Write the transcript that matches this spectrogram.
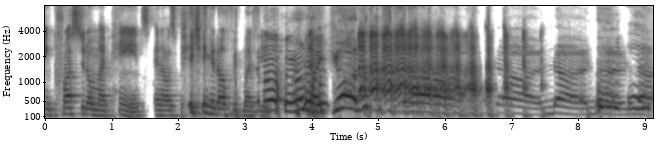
encrusted on my pants, and I was picking it off with my feet. No, Oh no, my god! what no, no, no, no,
